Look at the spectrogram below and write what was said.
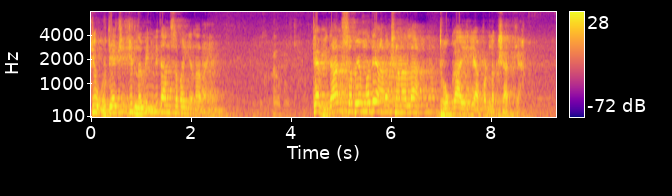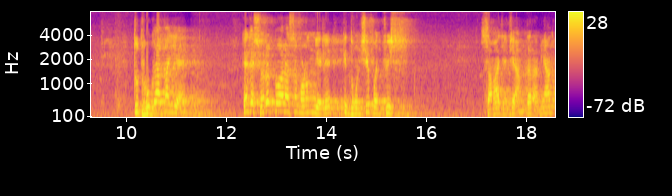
की उद्याची जी नवीन विधानसभा येणार आहे त्या विधानसभेमध्ये आरक्षणाला धोका आहे हे आपण लक्षात घ्या. तो धोका काही आहे. काय का शरद पवार असं म्हणून गेले की दोनशे पंचवीस समाजाचे आमदार आम्ही आणू.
